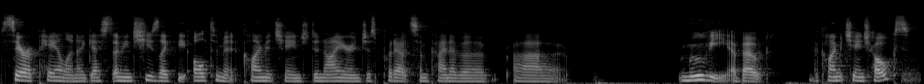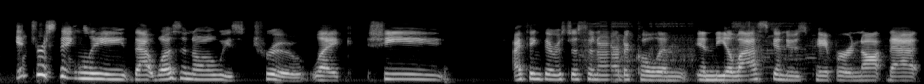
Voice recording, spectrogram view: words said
sarah palin i guess. I mean she's like the ultimate climate change denier and just put out some kind of a uh, movie about the climate change hoax. Interestingly that wasn't always true. Like she i think there was just an article in in the alaska newspaper not that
